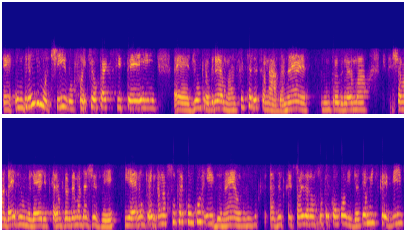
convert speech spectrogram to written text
É, um grande motivo foi que eu participei é, de um programa, fui selecionada, né, um programa que se chama 10 mil mulheres, que era um programa da GV, e era um programa super concorrido, né, as inscrições eram super concorridas. Eu me inscrevi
